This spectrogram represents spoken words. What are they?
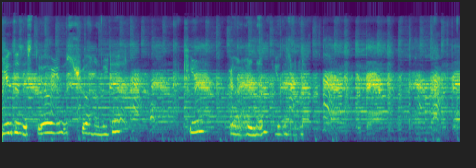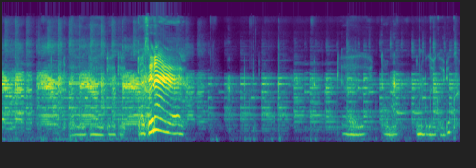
Yıldız istiyor. Yıldız şu adamıydı. Kim? Ya aynen Yıldız burada. Gel gel gel gel. Gelsene. Gel. Tamam. Bunu buraya koyduk.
